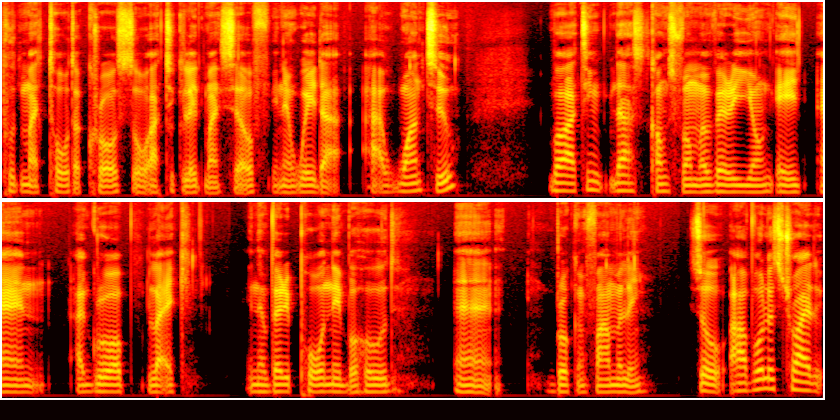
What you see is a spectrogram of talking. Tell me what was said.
put my thought across or articulate myself in a way that I want to. But I think that comes from a very young age. And I grew up like in a very poor neighborhood and broken family. So I've always tried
